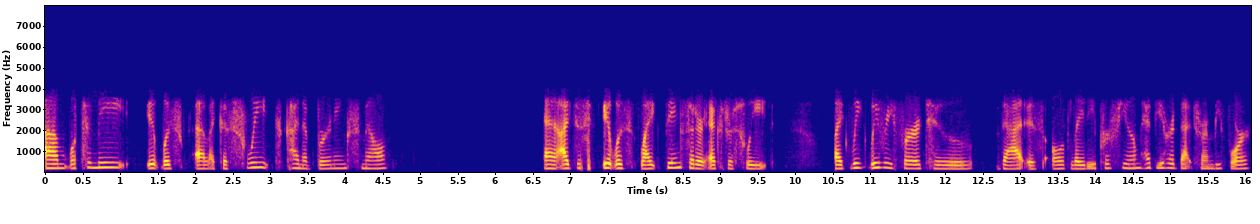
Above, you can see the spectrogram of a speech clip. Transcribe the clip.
um well to me it was uh, like a sweet kind of burning smell and I just it was like things that are extra sweet. Like we we refer to that as old lady perfume. Have you heard that term before?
